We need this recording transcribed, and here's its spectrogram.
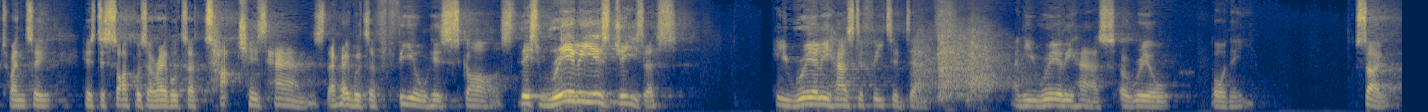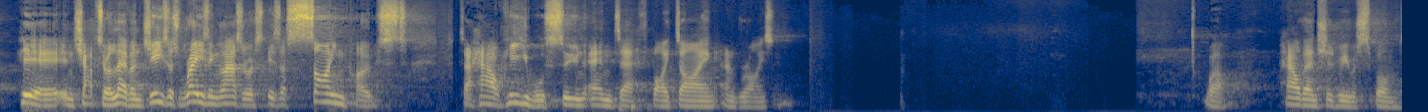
20 his disciples are able to touch his hands, they're able to feel his scars. This really is Jesus. He really has defeated death, and he really has a real body. So, here in chapter 11, Jesus raising Lazarus is a signpost to how he will soon end death by dying and rising. Well, how then should we respond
